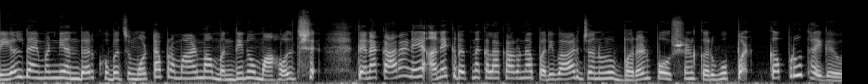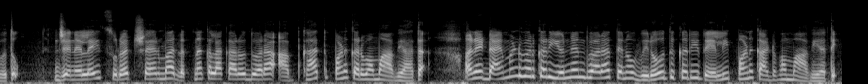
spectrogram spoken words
રિયલ ડાયમંડની અંદર ખૂબ જ મોટા પ્રમાણમાં મંદીનો માહોલ છે, તેના કારણે અનેક રત્ન કલાકારોના પરિવારજનોનું ભરણ પોષણ કરવું પણ કપરું થઈ ગયું હતું. જેને લઈ સુરત શહેરમાં રત્ન કલાકારો દ્વારા આપઘાત પણ કરવામાં આવ્યા હતા અને ડાયમંડ વર્કર યુનિયન દ્વારા તેનો વિરોધ કરી રેલી પણ કાઢવામાં આવી હતી.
